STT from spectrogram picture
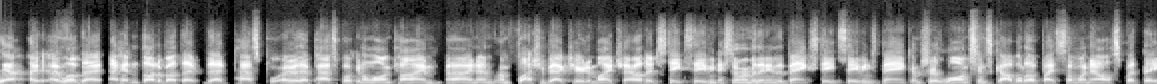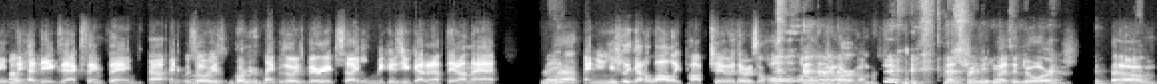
yeah, I, I, love that. I hadn't thought about that that passport or that passbook in a long time, uh, and I'm, I'm flashing back here to my childhood. State Savings. I still remember the name of the bank, State Savings Bank. I'm sure long since gobbled up by someone else, but they they had the exact same thing, uh, and it was uh-huh. always going to the bank was always very exciting because you got an update on that, Right. Uh, and you usually got a lollipop too. There was a whole, a whole jar of them. That's where they get by the door. Um,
